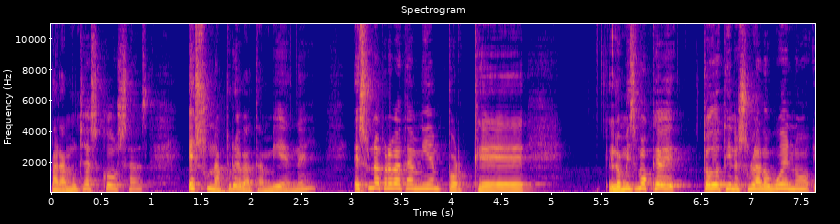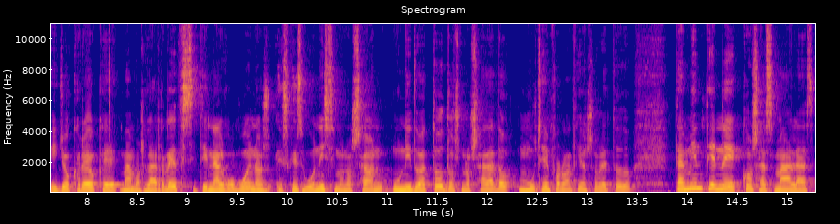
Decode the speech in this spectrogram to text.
para muchas cosas, es una prueba también. ¿eh? Es una prueba también porque lo mismo que todo tiene su lado bueno, y yo creo que, vamos, la red si tiene algo bueno es que es buenísimo, nos ha unido a todos, nos ha dado mucha información sobre todo, también tiene cosas malas,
